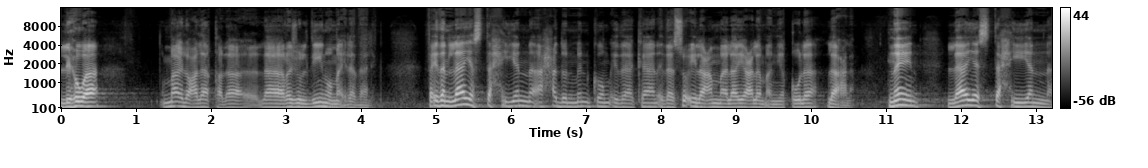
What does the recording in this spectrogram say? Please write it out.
اللي هو ما له علاقة لا, لا رجل دين وما إلى ذلك. فإذا لا يستحين أحد منكم إذا كان إذا سئل عما لا يعلم أن يقول لا أعلم. اثنين لا يستحين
